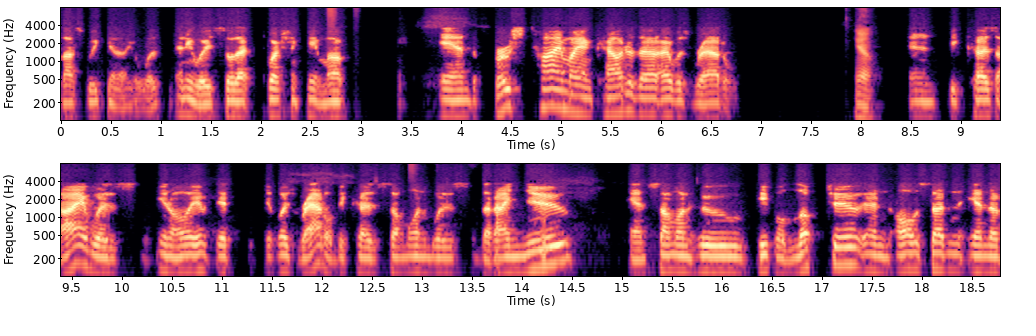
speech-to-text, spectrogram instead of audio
last weekend. I think it was. Anyway, so that question came up, and the first time I encountered that, I was rattled. Yeah. And because I was, you know, it, it it was rattled because someone was that I knew and someone who people looked to and all of a sudden in the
